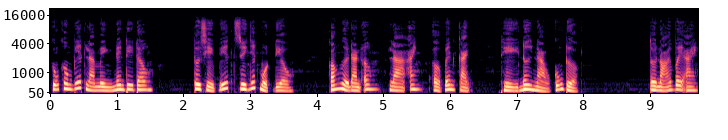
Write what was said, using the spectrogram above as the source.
cũng không biết là mình nên đi đâu. Tôi chỉ biết duy nhất một điều, có người đàn ông là anh ở bên cạnh thì nơi nào cũng được. Tôi nói với anh,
